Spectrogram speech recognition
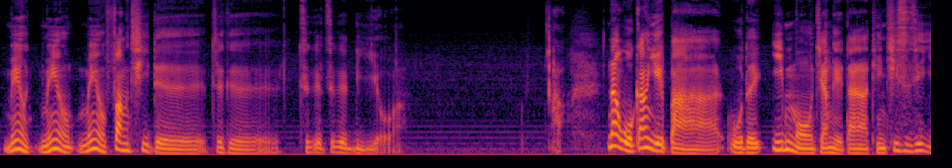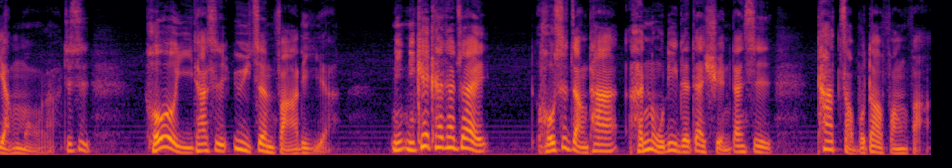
没有，没有，没有放弃的这个、这个、这个理由啊。好，那我刚也把我的阴谋讲给大家听，其实是阳谋啦，就是侯友谊他是欲振乏力啊。你你可以看看出来，侯市长他很努力的在选，但是他找不到方法，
